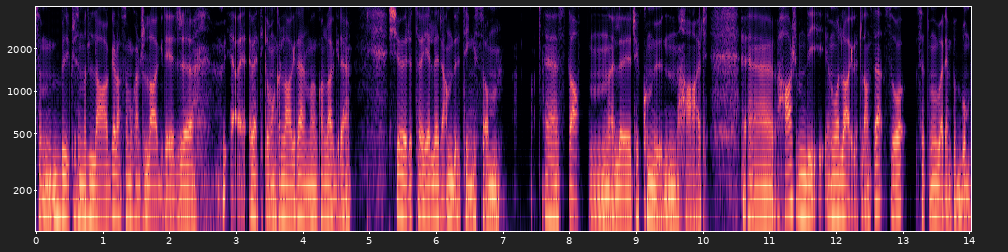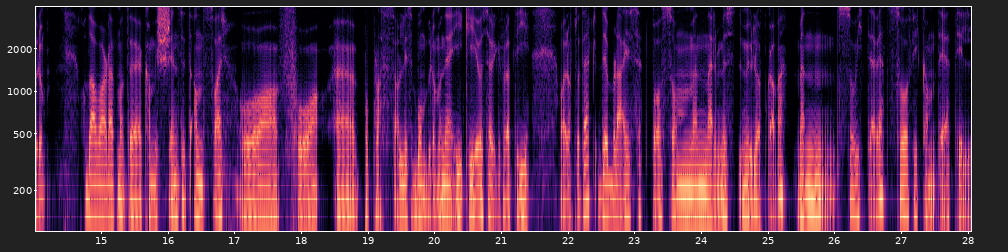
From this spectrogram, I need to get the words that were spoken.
som brukes som et lager, da, som kanskje lagrer Jeg vet ikke om man kan lagre det, men man kan lagre kjøretøy eller andre ting som staten eller kommunen har, eh, har, som de må lagre et eller annet sted, så setter man bare inn på et bomberom. Og Da var det på en måte Kamishin sitt ansvar å få eh, på plass alle disse bomberommene i Kyiv og sørge for at de var oppdatert. Det blei sett på som en nærmest umulig oppgave, men så vidt jeg vet, så fikk han det til,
